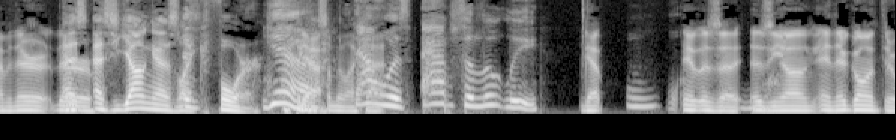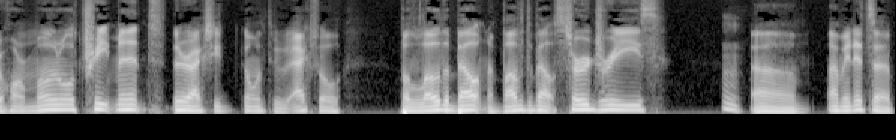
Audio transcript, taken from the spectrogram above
I mean they're they're As as young as like four. Yeah, yeah. something like that, that. was absolutely Yep. It was a it was young, and they're going through hormonal treatment. They're actually going through actual below the belt and above the belt surgeries. Hmm. Um, I mean, it's a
